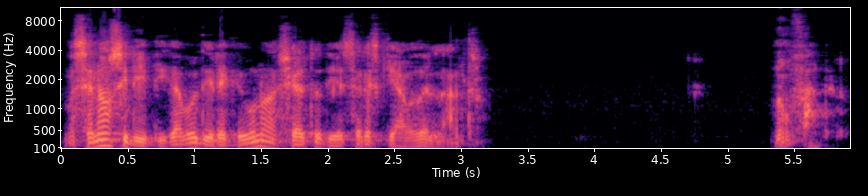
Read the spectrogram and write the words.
Ma se non si litiga vuol dire che uno ha scelto di essere schiavo dell'altro. Non fatelo.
